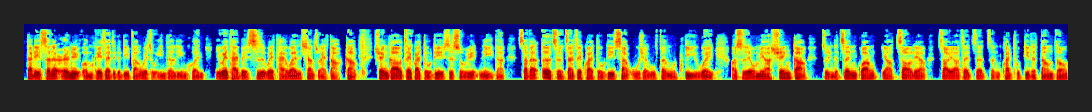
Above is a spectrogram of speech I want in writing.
带领神的儿女，我们可以在这个地方为主赢得灵魂，也为台北市、为台湾向主来祷告，宣告这块土地是属于你的。撒旦恶者在这块土土地上无权无分无地位。而是我们要宣告主你的真光要照亮照耀在这整。块土地的当中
